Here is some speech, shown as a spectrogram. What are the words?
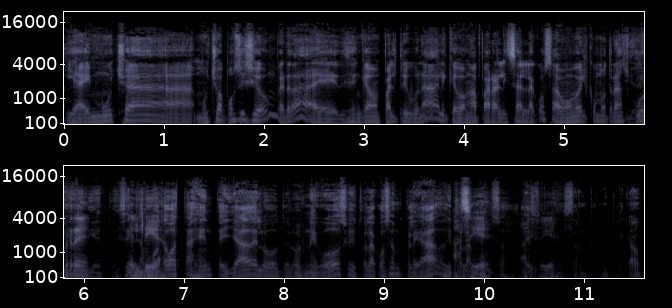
y hay mucha mucha oposición, ¿verdad? Eh, dicen que van para el tribunal y que van a paralizar la cosa. Vamos a ver cómo transcurre Y hay- dicen el que día. Han votado a esta gente ya de los, de los negocios y toda la cosa, empleados y toda Así la es, cosa. Ay, así es. complicado.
